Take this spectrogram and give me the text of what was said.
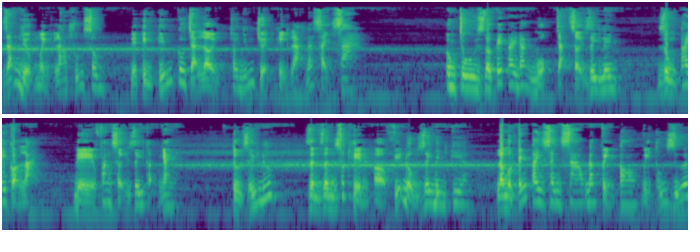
dám liều mình lao xuống sông để tìm kiếm câu trả lời cho những chuyện kỳ lạ đã xảy ra. Ông Chu giơ cái tay đang buộc chặt sợi dây lên, dùng tay còn lại để phăng sợi dây thật nhanh. Từ dưới nước, dần dần xuất hiện ở phía đầu dây bên kia là một cánh tay xanh xao đang phình to vì thối giữa.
